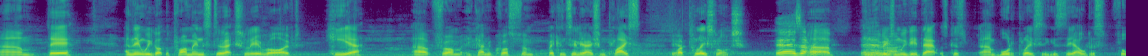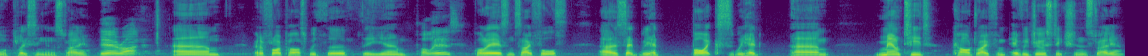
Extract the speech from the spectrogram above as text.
um, there. And then we got the Prime Minister actually arrived here uh, from, he came across from Reconciliation Place by police launch. Yeah, is that right? Uh, and Yeah, the reason right. we did that was because um, water policing is the oldest form of policing in Australia. yeah, right. Um, had a fly past with the, the um, PolAirs. PolAirs and so forth. Uh, said we had bikes, we had um, mounted cadre from every jurisdiction in Australia.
